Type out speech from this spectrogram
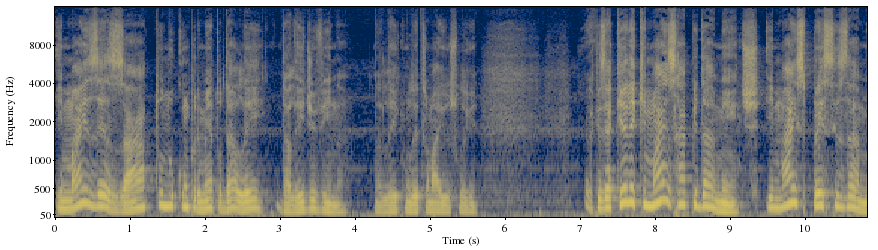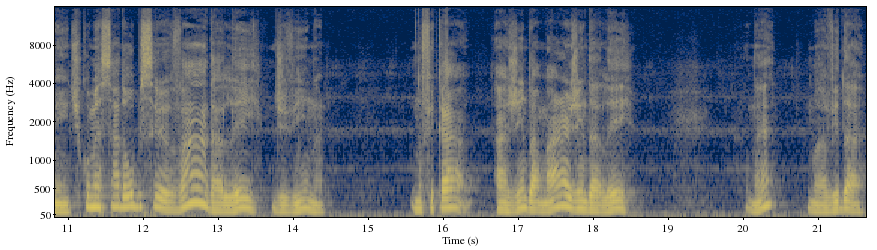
e mais exato no cumprimento da lei, da lei divina, da lei com letra maiúscula aqui. Quer dizer, aquele que mais rapidamente e mais precisamente começar a observar a lei divina, não ficar agindo à margem da lei, né? Uma vida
